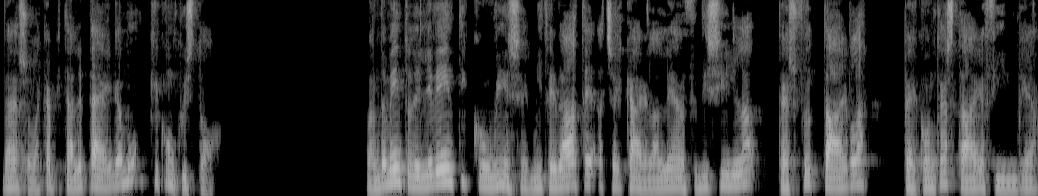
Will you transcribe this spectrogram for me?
verso la capitale Pergamo, che conquistò. L'andamento degli eventi convinse Mitridate a cercare l'alleanza di Silla per sfruttarla per contrastare Fimbria.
